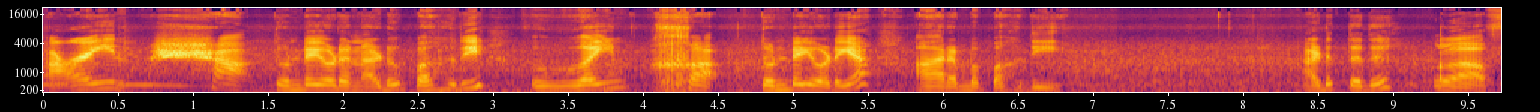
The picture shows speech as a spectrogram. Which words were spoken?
ஐன் ஹா தொண்டையோட நடுப்பகுதி வைன் ஹா தொண்டையோடைய ஆரம்ப பகுதி. அடுத்தது ஆஃப்.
